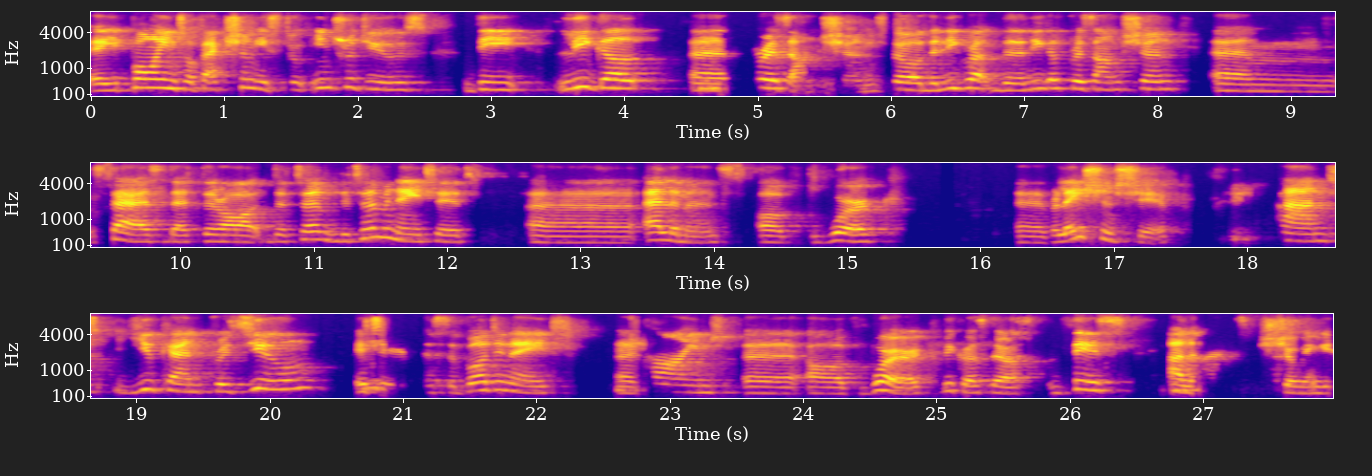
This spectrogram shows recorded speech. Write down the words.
a point of action is to introduce the legal uh, presumption. So the legal, the legal presumption um, says that there are determ determinated uh, elements of work uh, relationship and you can presume it is a subordinate uh, kind uh, of work because there are these elements showing it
